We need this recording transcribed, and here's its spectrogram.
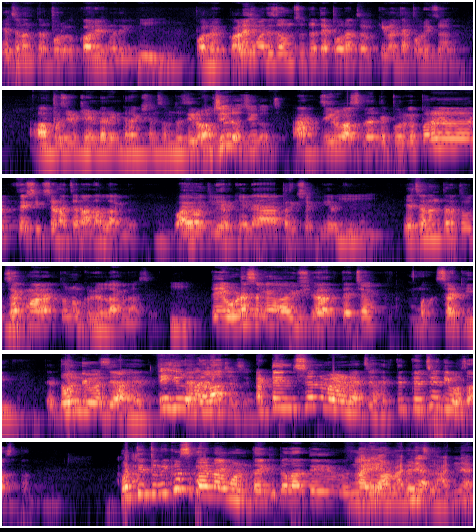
याच्यानंतर पोरग कॉलेजमध्ये गेली. कॉलेजमध्ये जाऊन सुद्धा त्या पोराचं किंवा त्या पोरीचं ऑपोजिट जेंडर इंटरॅक्शन समजा झिरो झिरो झिरोच झिरो असलं ते पोरग परत ते शिक्षणाच्या नादाला लागलं. वायवा क्लिअर केल्या परीक्षा क्लिअर केल्या. याच्यानंतर तो झक मारत तो नोकरीला लागला असेल. ते एवढ्या सगळ्या आयुष्यात त्याच्या म- साठी ते दोन दिवस जे आहेत ते त्याला. अटेन्शन मिळण्याचे आहेत. ते त्याचे दिवस असतात. पण ते तुम्ही कसं काय नाही म्हणताय की त्याला ते नाही अरे, आणून अज्ञात द्यायचं? अज्ञात.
